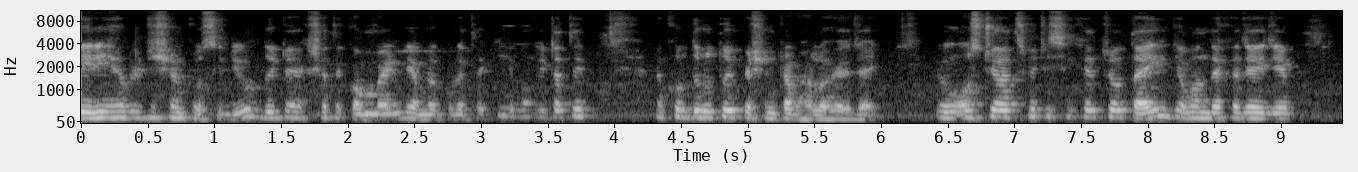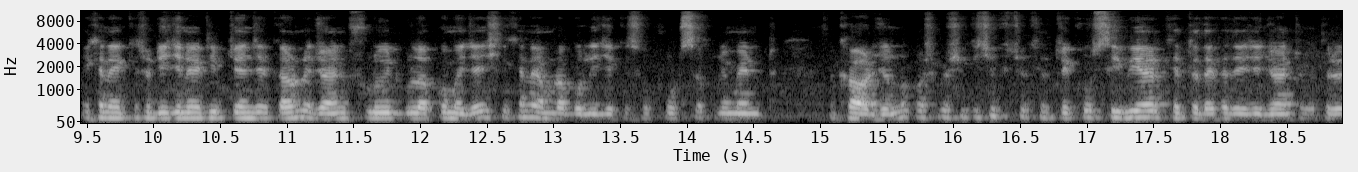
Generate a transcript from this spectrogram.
এই রিহ্যাবিলিটেশন প্রসিডিউর দুইটা একসাথে কম্বাইন্ডলি আমরা করে থাকি এবং এটাতে খুব দ্রুতই পেশেন্টটা ভালো হয়ে যায়। এবং অস্টিওআর্থ্রাইটিসের ক্ষেত্রেও তাই, যেমন দেখা যায় যে এখানে কিছু ডিজেনারেটিভ চেঞ্জের কারণে জয়েন্ট ফ্লুইডগুলো কমে যায়, সেখানে আমরা বলি যে কিছু ফুড সাপ্লিমেন্ট খাওয়ার জন্য। পাশাপাশি কিছু কিছু ক্ষেত্রে খুব সিভিয়ার ক্ষেত্রে দেখা যায় যে জয়েন্টের ভিতরে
